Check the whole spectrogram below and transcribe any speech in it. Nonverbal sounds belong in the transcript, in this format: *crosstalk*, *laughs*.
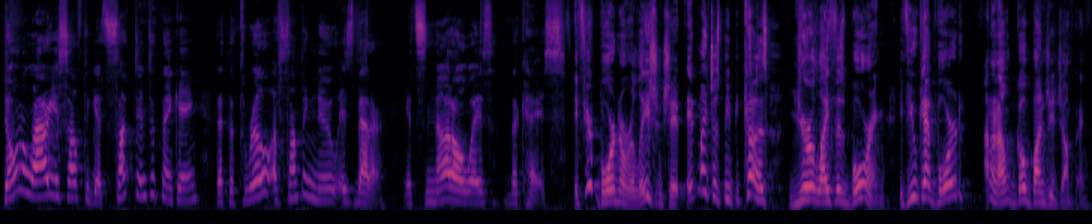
Don't allow yourself to get sucked into thinking that the thrill of something new is better. It's not always the case. If you're bored in a relationship, it might just be because your life is boring. If you get bored, I don't know, go bungee jumping.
